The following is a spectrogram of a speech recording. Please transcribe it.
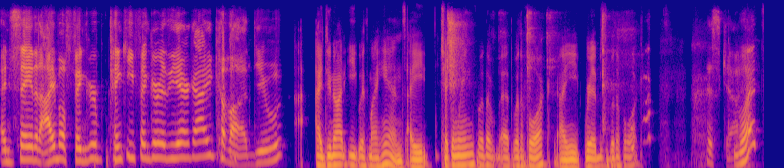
and say that I'm a finger pinky finger in the air guy? Come on, you. I do not eat with my hands. I eat chicken wings with a uh, with a fork. I eat ribs with a fork. This guy. What?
